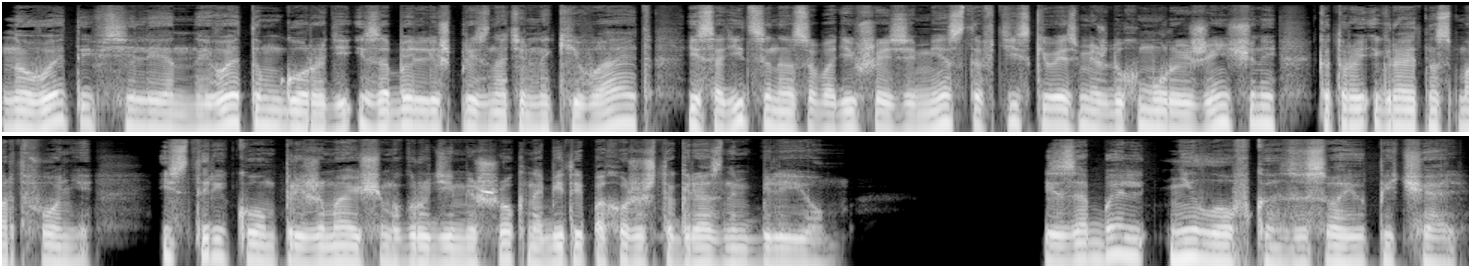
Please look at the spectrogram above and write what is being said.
Но в этой вселенной, в этом городе Изабель лишь признательно кивает и садится на освободившееся место, втискиваясь между хмурой женщиной, которая играет на смартфоне, и стариком, прижимающим к груди мешок, набитый, похоже, что грязным бельем. Изабель неловко за свою печаль.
